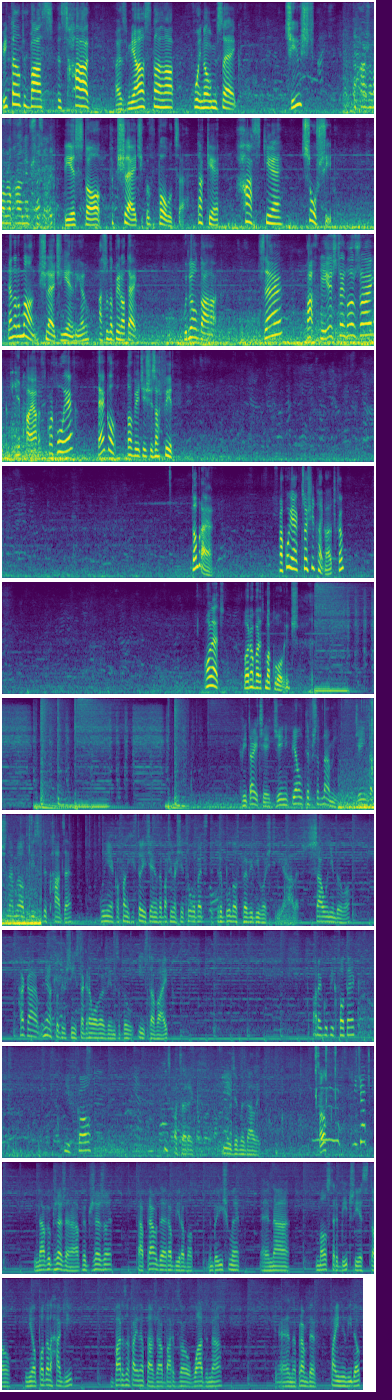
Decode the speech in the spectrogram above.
Witam Was z Hagi, z miasta płynącego. Dziś pokażę Wam lokalny przysług. Jest to śledź w bułce. Takie haskie sushi. Ja normalnie śledź nie wiem, a co dopiero tak. Wygląda tak. Ser pachnie jeszcze gorzej, a jak smakuje, tego dowiecie się za chwilę. Dobre. Smakuje jak coś innego. Polecam, bo Robert Makłowicz. Witajcie, dzień piąty przed nami. Dzień zaczynamy od wizyty w Hadze. Ogólnie jako fan historii chciałem zobaczyć właśnie tu obecny Trybunał Sprawiedliwości, ale szału nie było. Haga miasto oczywiście instagramowe, więc był Insta Vibe. Parę głupich fotek, piwko i spacerek. I jedziemy dalej. Co? Na wybrzeże, a wybrzeże naprawdę robi robotę. Byliśmy e, na Monster Beach, jest to nieopodal Hagi. Bardzo fajna plaża, bardzo ładna. E, Naprawdę fajny widok.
